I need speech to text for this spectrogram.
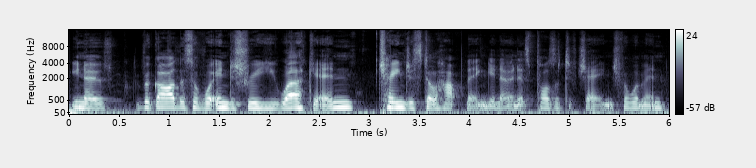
you know, regardless of what industry you work in, change is still happening, you know, and it's positive change for women.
